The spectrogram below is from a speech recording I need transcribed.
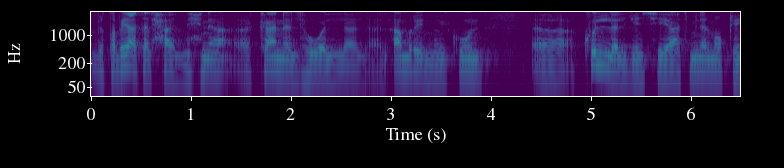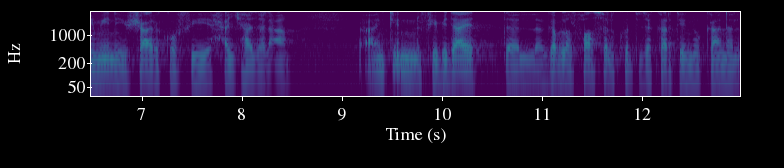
بطبيعة الحال نحن كان هو الأمر أنه يكون آه، كل الجنسيات من المقيمين يشاركوا في حج هذا العام آه، يمكن في بداية قبل الفاصل كنت ذكرت إنه كان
